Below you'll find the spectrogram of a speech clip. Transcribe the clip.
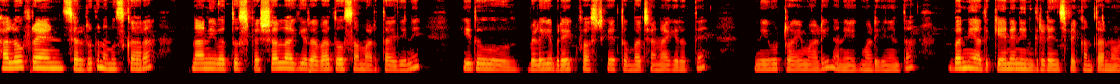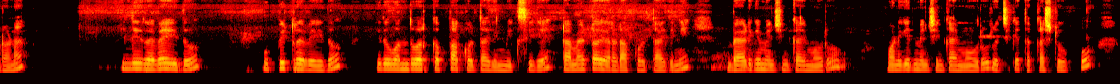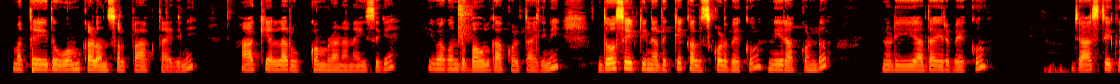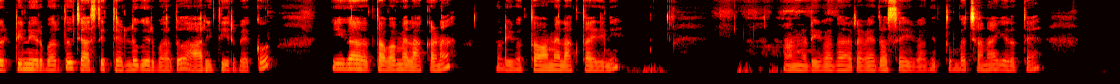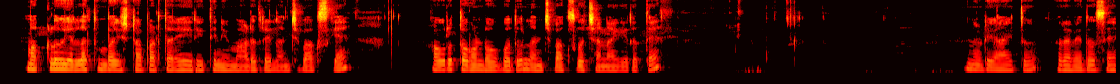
Hello friends, ಎಲ್ರಿಗೂ ನಮಸ್ಕಾರ. ನಾನಿವತ್ತು ಸ್ಪೆಷಲ್ಲಾಗಿ ರವೆ ದೋಸೆ ಮಾಡ್ತಾಯಿದ್ದೀನಿ ಇದು ಬೆಳಗ್ಗೆ ಬ್ರೇಕ್ಫಾಸ್ಟ್ಗೆ ತುಂಬ ಚೆನ್ನಾಗಿರುತ್ತೆ. ನೀವು ಟ್ರೈ ಮಾಡಿ, ನಾನು ಹೇಗೆ ಮಾಡಿದ್ದೀನಿ ಅಂತ. ಬನ್ನಿ, ಅದಕ್ಕೆ ಏನೇನು ಇಂಗ್ರೀಡಿಯೆಂಟ್ಸ್ ಬೇಕಂತ ನೋಡೋಣ. ಇಲ್ಲಿ ರವೆ ಇದು, ಉಪ್ಪಿಟ್ಟು ರವೆ ಇದು. ಇದು ಒಂದೂವರೆ ಕಪ್ ಹಾಕ್ಕೊಳ್ತಾ ಇದ್ದೀನಿ ಮಿಕ್ಸಿಗೆ. ಟೊಮೆಟೊ ಎರಡು ಹಾಕ್ಕೊಳ್ತಾ ಇದ್ದೀನಿ. ಬ್ಯಾಡಗಿ ಮೆಣಸಿನ್ಕಾಯಿ ಮೂರು, ಒಣಗಿದ ಮೆಣಸಿನ್ಕಾಯಿ ಮೂರು, ರುಚಿಗೆ ತಕ್ಕಷ್ಟು ಉಪ್ಪು. ಮತ್ತು ಇದು ಓಮ್ ಕಾಳು ಒಂದು ಸ್ವಲ್ಪ ಹಾಕ್ತಾಯಿದ್ದೀನಿ ಹಾಕಿ ಎಲ್ಲ ರುಬ್ಕೊಂಬಿಡೋಣ ನೈಸಿಗೆ. ಇವಾಗ ಒಂದು ಬೌಲ್ಗೆ ಹಾಕ್ಕೊಳ್ತಾ ಇದ್ದೀನಿ. ದೋಸೆ ಹಿಟ್ಟಿನ ಅದಕ್ಕೆ ಕಲಸ್ಕೊಳ್ಬೇಕು, ನೀರು ಹಾಕ್ಕೊಂಡು. ನೋಡಿ, ಹದ ಇರಬೇಕು. ಜಾಸ್ತಿ ಗಟ್ಟಿನೂ ಇರಬಾರ್ದು, ಜಾಸ್ತಿ ತೆಳ್ಳಗೂ ಇರಬಾರ್ದು, ಆ ರೀತಿ ಇರಬೇಕು. ಈಗ ತವ ಮೇಲೆ ಹಾಕೋಣ. ನೋಡಿ, ಇವಾಗ ತವ ಮೇಲೆ ಹಾಕ್ತಾಯಿದ್ದೀನಿ ನೋಡಿ, ಇವಾಗ ರವೆ ದೋಸೆ ಇವಾಗ ತುಂಬ ಚೆನ್ನಾಗಿರುತ್ತೆ. ಮಕ್ಕಳು ಎಲ್ಲ ತುಂಬ ಇಷ್ಟಪಡ್ತಾರೆ ಈ ರೀತಿ ನೀವು ಮಾಡಿದ್ರೆ ಲಂಚ್ ಬಾಕ್ಸ್ಗೆ. ಅವರು ತೊಗೊಂಡು ಹೋಗ್ಬೋದು, ಲಂಚ್ ಬಾಕ್ಸ್ಗೂ ಚೆನ್ನಾಗಿರುತ್ತೆ. ನೋಡಿ, ಆಯಿತು. ರವೆ ದೋಸೆ.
